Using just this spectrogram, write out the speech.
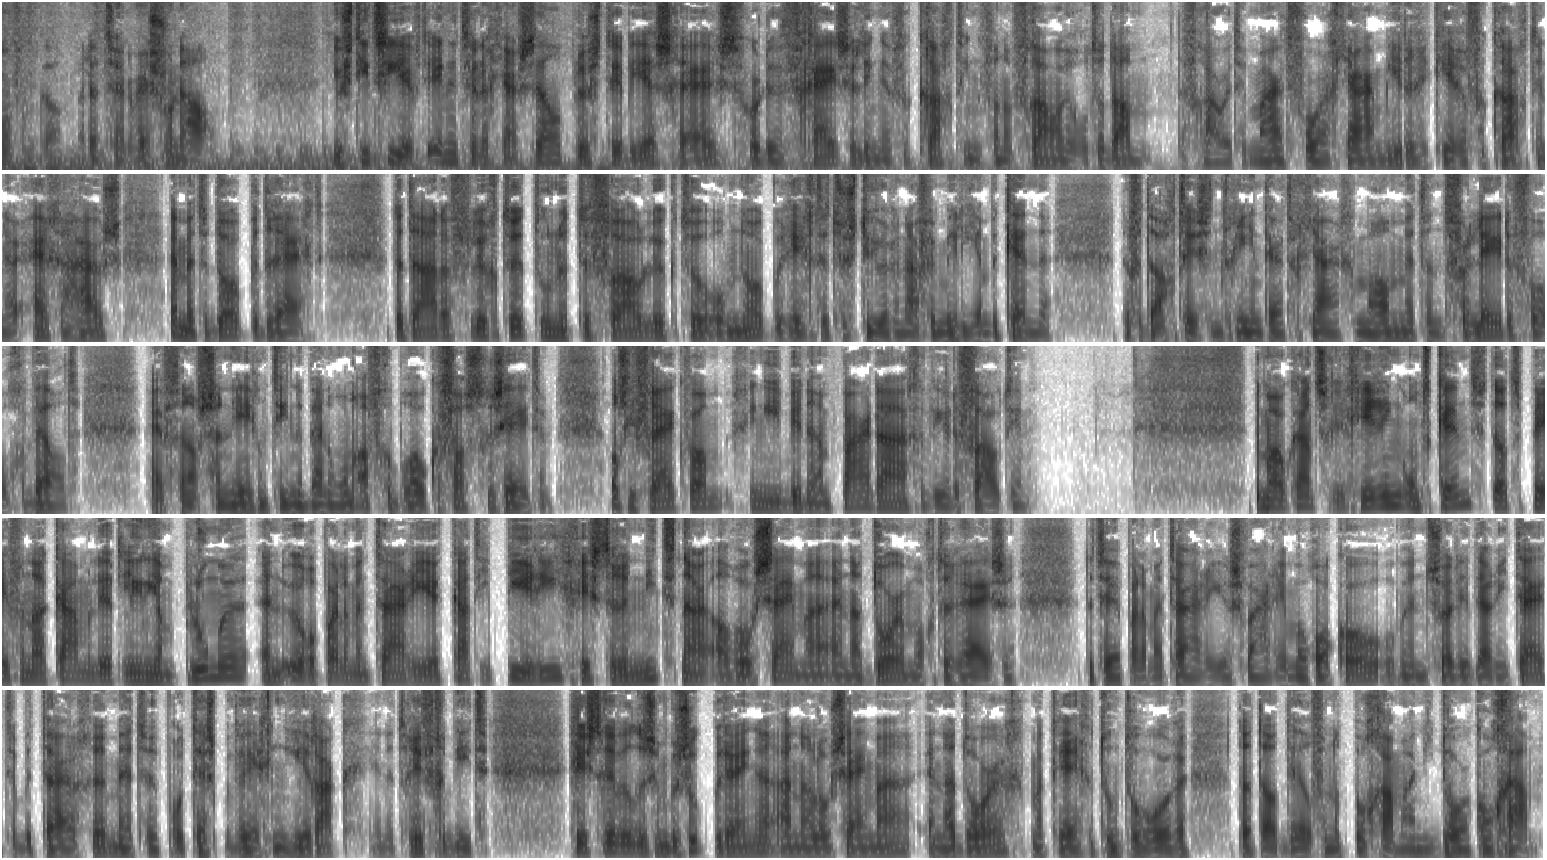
Jeroen van Kamp met het NRS Journaal. Justitie heeft 21 jaar cel plus tbs geëist voor de gijzeling en verkrachting van een vrouw in Rotterdam. De vrouw werd in maart vorig jaar meerdere keren verkracht in haar eigen huis en met de dood bedreigd. De dader vluchtte toen het de vrouw lukte om noodberichten te sturen naar familie en bekenden. De verdachte is een 33-jarige man met een verleden vol geweld. Hij heeft vanaf zijn negentiende bijna onafgebroken vastgezeten. Als hij vrijkwam ging hij binnen een paar dagen weer de fout in. De Marokkaanse regering ontkent dat PvdA-kamerlid Lilian Ploemen en Europarlementariër Kati Piri gisteren niet naar Al Hoceima en Nador mochten reizen. De twee parlementariërs waren in Marokko om hun solidariteit te betuigen met de protestbeweging Hirak in het Rifgebied. Gisteren wilden ze een bezoek brengen aan Al Hoceima en Nador, maar kregen toen te horen dat dat deel van het programma niet door kon gaan.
